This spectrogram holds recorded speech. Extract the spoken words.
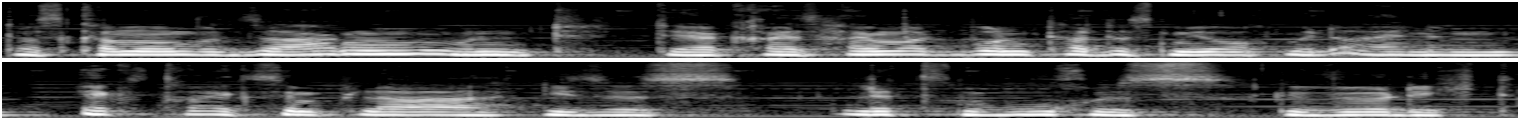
Das kann man wohl sagen. Und der Kreisheimatbund hat es mir auch mit einem Extra-Exemplar dieses letzten Buches gewürdigt.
